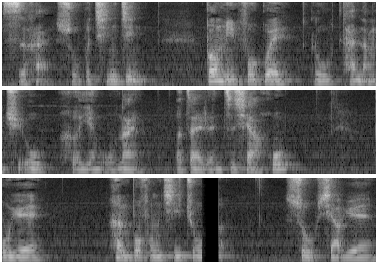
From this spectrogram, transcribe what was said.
四海孰不亲近？功名富贵如探囊取物，何言无奈？而在人之下乎？”不曰：“恨不逢其主耳。”述笑曰：“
